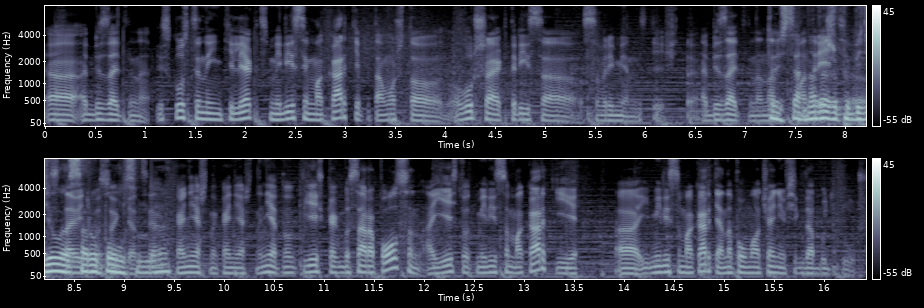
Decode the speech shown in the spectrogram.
э, обязательно. Искусственный интеллект с Мелиссой Маккарти, потому что лучшая актриса современности, я считаю. Обязательно То есть она даже победила Сару Полсон, да? Конечно, конечно. Нет, ну есть как бы Сара Полсон, а есть вот Мелисса Маккарти, и, э, и Мелисса Маккарти, она по умолчанию всегда будет лучше.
